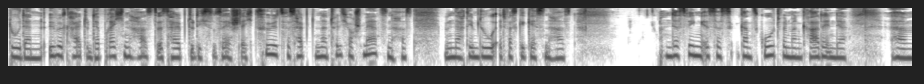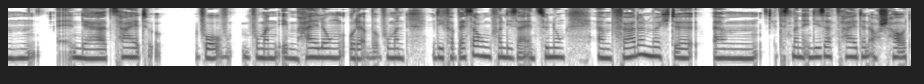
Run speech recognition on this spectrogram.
du dann Übelkeit und Erbrechen hast, weshalb du dich so sehr schlecht fühlst, weshalb du natürlich auch Schmerzen hast, nachdem du etwas gegessen hast. Und deswegen ist es ganz gut, wenn man gerade in der ähm, in der Zeit, wo, wo man eben Heilung oder wo man die Verbesserung von dieser Entzündung ähm, fördern möchte, ähm, dass man in dieser Zeit dann auch schaut,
